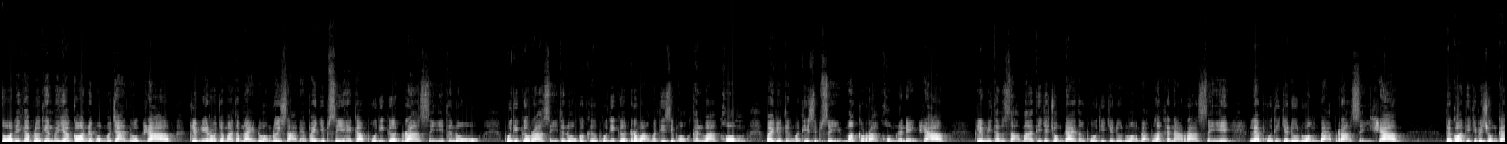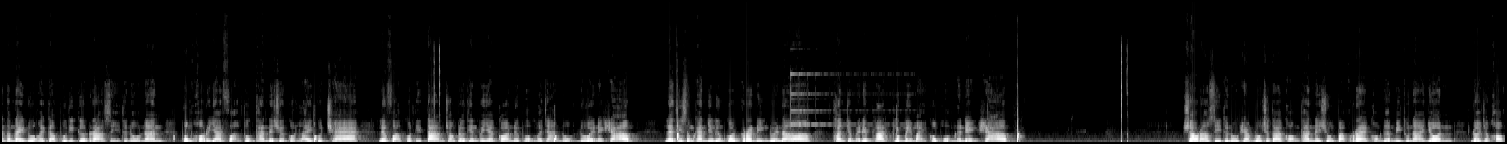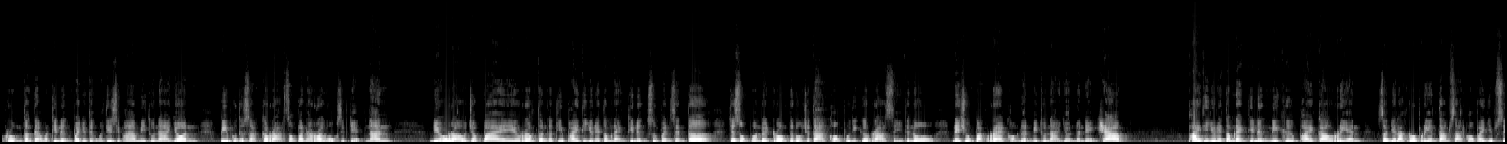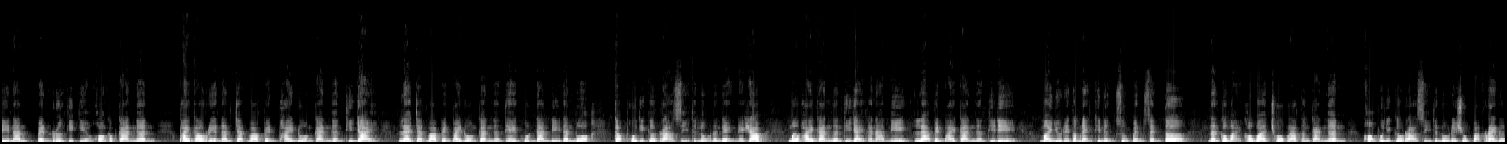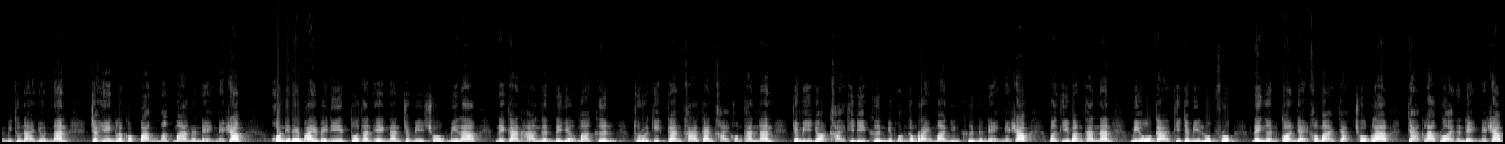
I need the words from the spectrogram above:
สวัสดีครับเราเทียนพยากรณ์โดยผมอาจารย์นุครับ คลิปนี้เราจะมาทำนายดวงด้วยศาสตร์แห่งไพ่ยิปซีให้กับผู้ที่เกิดราศีธนู ผู้ที่เกิดราศีธนูก็คือผู้ที่เกิดระหว่างวันที่ 16 ธันวาคม ไปจนถึงวันที่ 14 มกราคมนั่นเองครับ คลิปนี้ท่านสามารถที่จะชมได้ทั้งผู้ที่จะดูดวงแบบลัคนาราศีและผู้ที่จะดูดวงแบบราศีครับแต่ก่อนที่จะไปชมการทำนายดวงให้กับผู้ที่เกิดราศีธนูนั้น ผมขออนุญาตฝากทุกท่านได้ช่วยกดไลค์กดแชร์ และฝากกดติดตามช่องเปลวเทียนพยากรณ์โดยผมอาจารย์นุด้วยนะครับ และที่สำคัญอย่าลืมกดกระดิ่งด้วยนะ ท่านจะไม่ได้พลาดคลิปใหม่ๆของผมนั่นเองครับชาวราศีธนูครับดวงชะตาของท่านในช่วงปากแรกของเดือนมิถุนายน โดยจะครอบคลุมตั้งแต่วันที่ 1 ไปจนถึงวันที่ 15 มิถุนายน ปีพุทธศักราช 2567 นั้น เดี๋ยวเราจะไปเริ่มต้นกันที่ไพ่ที่อยู่ในตำแหน่งที่ 1 ซึ่งเป็นเซนเตอร์ จะส่งผลโดยตรงต่อดวงชะตาของผู้ที่เกิดราศีธนู ในช่วงปากแรกของเดือนมิถุนายนนั่นเองครับไพ่ที่อยู่ในตำแหน่งที่ 1 นี่คือไพ่เก้าเหรียญสัญลักษณ์รูปเหรียญตามศาสตร์ของไพ่ยิปซีนั้น เป็นเรื่องที่เกี่ยวข้องกับการเงินไพ่เก้าเหรียญนั้นจัดว่าเป็นไพ่ดวงการเงินที่ใหญ่ และจัดว่าเป็นไพ่ดวงการเงินที่ให้คุณด้านดีด้านบวก กับผู้ที่เกิดราศีธนูนั่นเองนะครับ เมื่อไพ่การเงินที่ใหญ่ขนาดนี้ และเป็นไพ่การเงินที่ดี มาอยู่ในตำแหน่งที่ 1 ซึ่งเป็นเซนเตอร์ นั่นก็หมายความว่าโชคลาภทางการเงิน ของผู้ที่เกิดราศีธนูในช่วงปากแรกเดือนมิถุนายนนั้น จะเฮงแล้วก็ปังมากๆนั่นเองนะครับ คนที่ได้ไพ่ใบนี้ตัวท่านเองนั้นจะมีโชคมีลาภในการหาเงินได้เยอะมากขึ้น ธุรกิจการค้าการขายของท่านนั้น จะมียอดขายที่ดีขึ้น มีผลกำไรมากยิ่งขึ้นนั่นเองนะครับ บางทีบางท่านนั้นมีโอกาสที่จะมีลูกฟลุก ได้เงินก้อนใหญ่เข้ามาจากโชคลาภจากลาบลอยนั่นเองนะครับ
